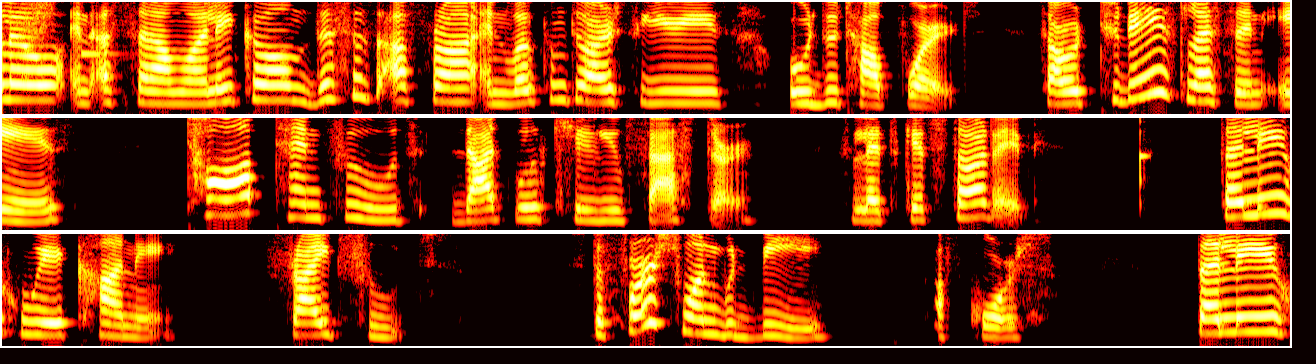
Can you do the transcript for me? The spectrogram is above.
Hello and Assalamu alaikum. This is Afra and welcome to our series Urdu Top Words. So our today's lesson is top 10 foods that will kill you faster. So let's get started. Tale hue khane, fried foods. So the first one would be, of course, tale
